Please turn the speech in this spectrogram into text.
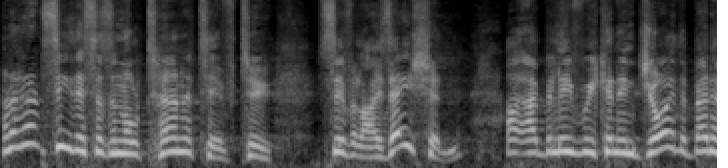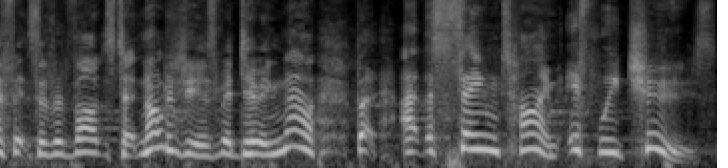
And I don't see this as an alternative to civilization. I, I, believe we can enjoy the benefits of advanced technology as we're doing now, but at the same time, if we choose,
